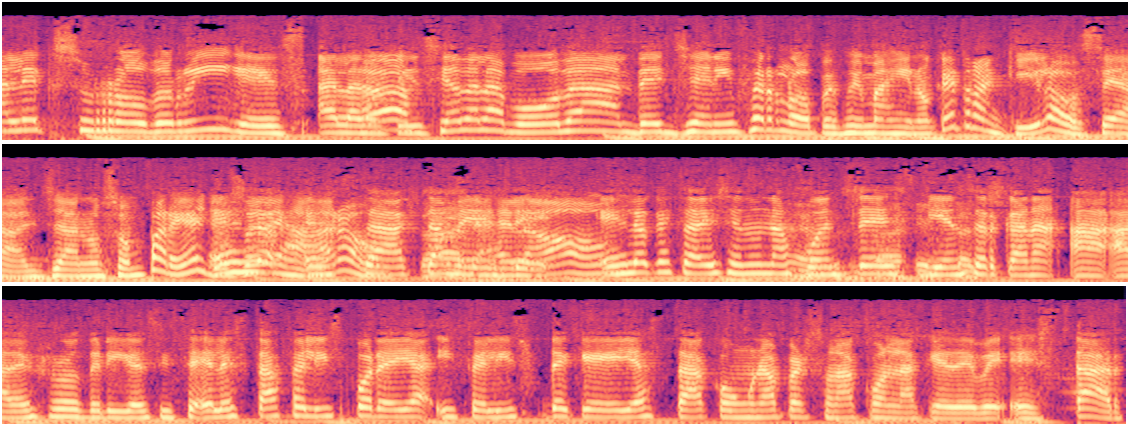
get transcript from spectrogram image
Alex Rodríguez a la Ah. noticia de la boda de Jennifer López? Me imagino que tranquilo, o sea, ya no son pareja, ellos Es se lo- dejaron. Exactamente. Hello. Es lo que está diciendo una fuente bien cercana a Alex Rodríguez. Dice, él está feliz por ella y feliz de que ella está con una persona con la que debe estar.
